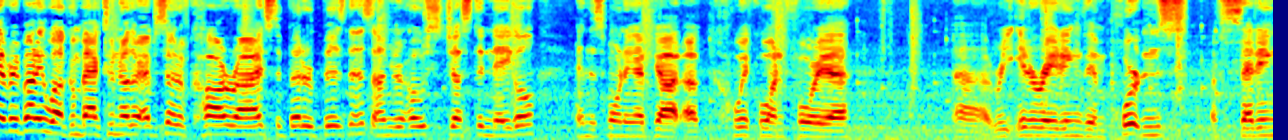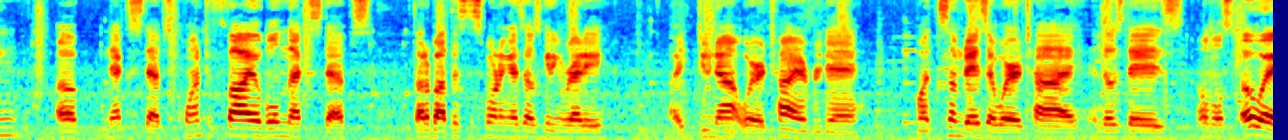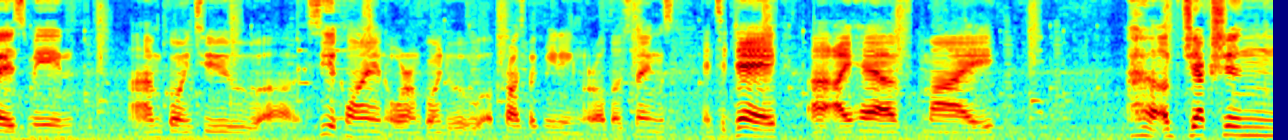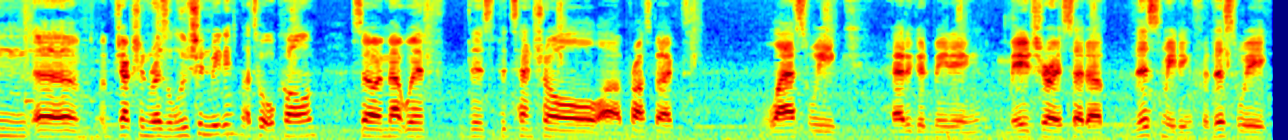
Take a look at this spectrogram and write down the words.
everybody, welcome back to another episode of Car Rides to Better Business. I'm your host, Justin Nagel, and this morning I've got a quick one for you, uh, reiterating the importance of setting up next steps, quantifiable next steps. Thought about this this morning as I was getting ready. I do not wear a tie every day, but some days I wear a tie, and those days almost always mean I'm going to uh, see a client or I'm going to a prospect meeting or all those things. And today uh, I have my objection uh, objection resolution meeting. That's what we'll call them. So I met with this potential uh, prospect last week, had a good meeting, made sure I set up this meeting for this week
